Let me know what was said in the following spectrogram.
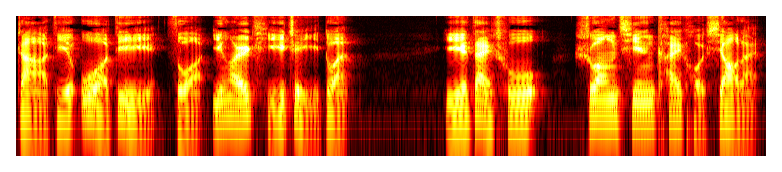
炸跌卧地做婴儿啼这一段，也带出双亲开口笑来。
